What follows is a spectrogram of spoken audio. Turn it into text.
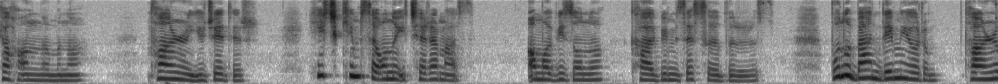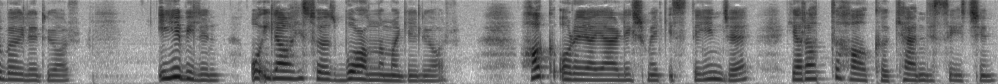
kah anlamına. Tanrı yücedir. Hiç kimse onu içeremez ama biz onu kalbimize sığdırırız. Bunu ben demiyorum. Tanrı böyle diyor. İyi bilin o ilahi söz bu anlama geliyor. Hak oraya yerleşmek isteyince yarattı halkı kendisi için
